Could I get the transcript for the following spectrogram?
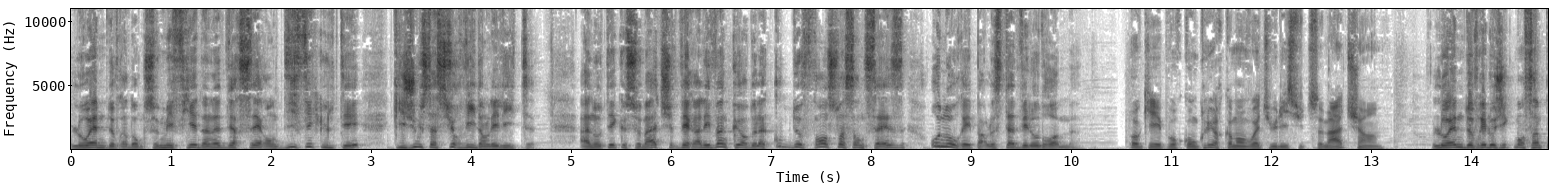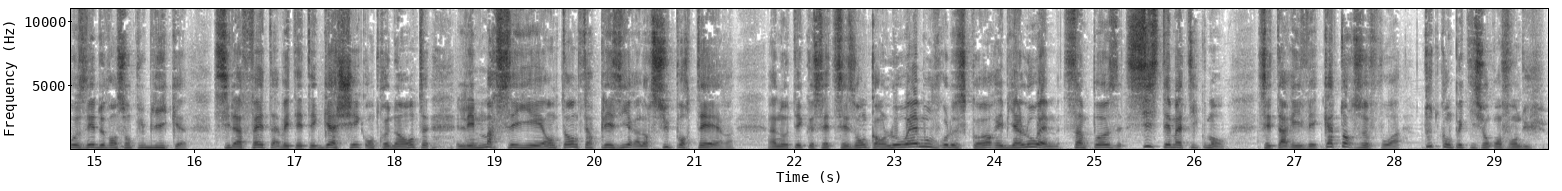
L'OM devra donc se méfier d'un adversaire en difficulté qui joue sa survie dans l'élite. À noter que ce match verra les vainqueurs de la Coupe de France 76 honorés par le stade Vélodrome. Ok, pour conclure, comment vois-tu l'issue de ce match? L'OM devrait logiquement s'imposer devant son public. Si la fête avait été gâchée contre Nantes, les Marseillais entendent faire plaisir à leurs supporters. À noter que cette saison, quand l'OM ouvre le score, eh bien l'OM s'impose systématiquement. C'est arrivé 14 fois, toutes compétitions confondues.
